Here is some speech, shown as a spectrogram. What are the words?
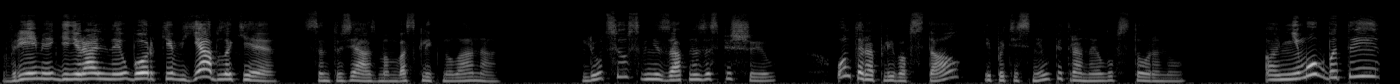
«Время генеральной уборки в яблоке!» — с энтузиазмом воскликнула она. Люциус внезапно заспешил. Он торопливо встал и потеснил Петронеллу в сторону. «А «Не мог бы ты...»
